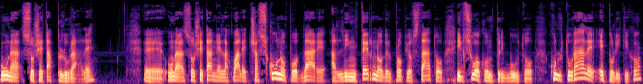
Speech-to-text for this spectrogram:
una società plurale, eh, una società nella quale ciascuno può dare all'interno del proprio Stato il suo contributo culturale e politico,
